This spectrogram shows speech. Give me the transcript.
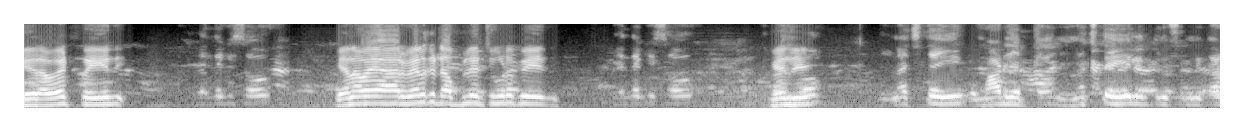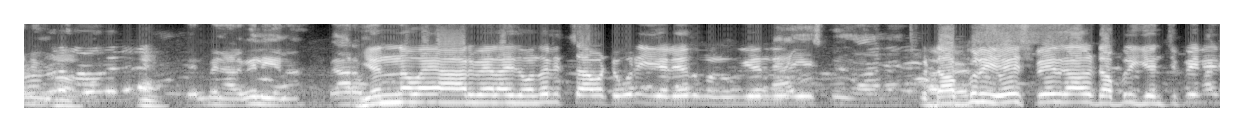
ఇరవై ఒకటి పోయింది. ఎనభై ఆరు వేలకు డబ్బులు ఇచ్చి కూడా పోయింది. ఏంది? నచ్చితాయి ఒక మాట చెప్తా నచ్చితాయి లేకపోతే సుమ్ని కానీ. ఎనభై నాలుగు వేలు ఇయ్యనా? ఎనభై ఆరు వేల ఐదు వందలు ఇచ్చామంటే కూడా ఇయ్యలేదు నువ్వు. ఏంది? వేసిపోయింది కాదనా డబ్బులు వేసిపోయేది కాదు డబ్బులు ఎంచిపోయినాయి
